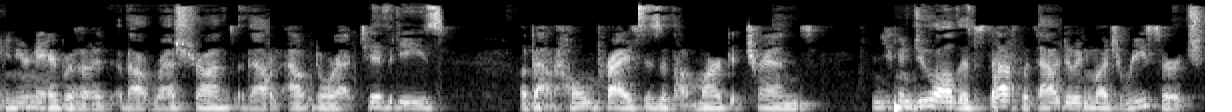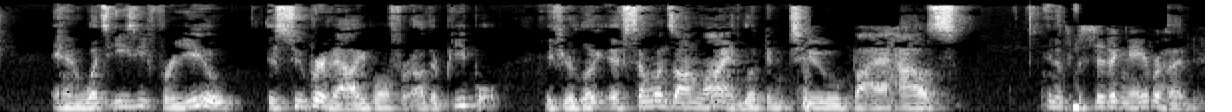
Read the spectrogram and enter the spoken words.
in your neighborhood, about restaurants, about outdoor activities, about home prices, about market trends. And you can do all this stuff without doing much research. And what's easy for you is super valuable for other people. If you're look, if someone's online looking to buy a house in a specific neighborhood,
